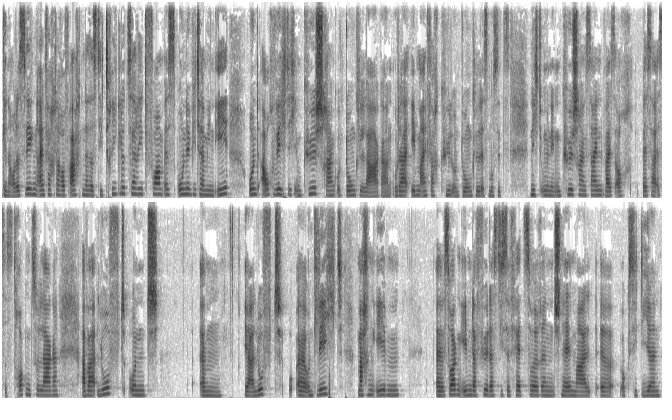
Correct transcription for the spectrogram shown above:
Genau, deswegen einfach darauf achten, dass es die Triglyceridform ist, ohne Vitamin E und auch wichtig im Kühlschrank und dunkel lagern oder eben einfach kühl und dunkel. Es muss jetzt nicht unbedingt im Kühlschrank sein, weil es auch besser ist, es trocken zu lagern. Aber Luft und ähm, ja, Luft äh, und Licht machen eben äh, sorgen eben dafür, dass diese Fettsäuren schnell mal äh, oxidieren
